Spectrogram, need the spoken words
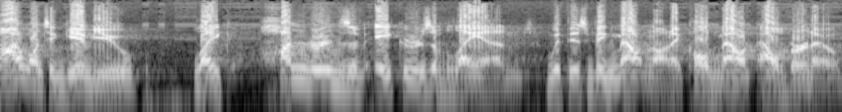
I want to give you like hundreds of acres of land with this big mountain on it called Mount Alverno.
